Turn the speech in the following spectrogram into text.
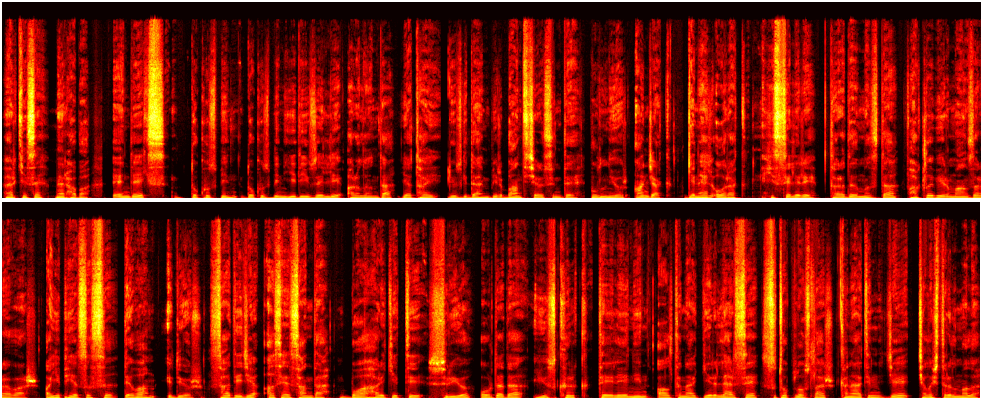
Herkese merhaba. Endeks 9000-9750 aralığında yatay düz giden bir bant içerisinde bulunuyor. Ancak genel olarak hisseleri taradığımızda farklı bir manzara var. Ayı piyasası devam ediyor. Sadece Aselsan'da boğa hareketi sürüyor. Orada da 140 TL'nin altına gerilerse stop losslar kanaatimce çalıştırılmalı.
